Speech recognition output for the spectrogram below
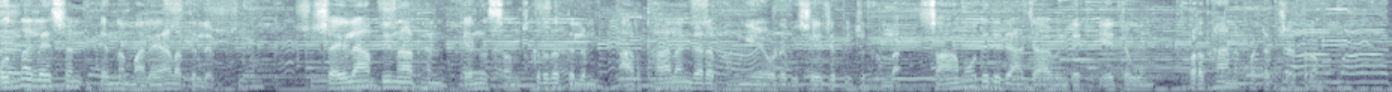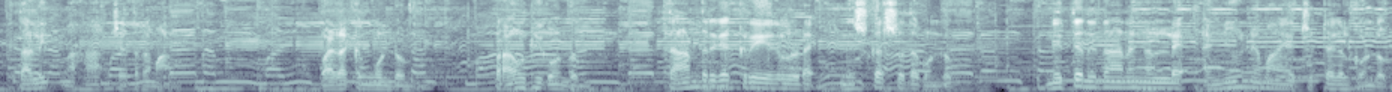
കുന്നലേശൻ എന്ന മലയാളത്തിലും ശൈലാബ്ദിനാഥൻ എന്ന സംസ്കൃതത്തിലും അർത്ഥാലങ്കര ഭംഗിയോടെ വിശേഷിപ്പിച്ചിട്ടുള്ള സാമൂതിരി രാജാവിന്റെ ഏറ്റവും പ്രധാനപ്പെട്ട ക്ഷേത്രം തളി മഹാക്ഷേത്രമാണ്. വഴക്കം കൊണ്ടും പ്രൗഢി കൊണ്ടും താന്ത്രിക ക്രിയകളുടെ നിഷ്കർഷത കൊണ്ടും നിത്യനിദാനങ്ങളിലെ അന്യൂന്യമായ ചുറ്റകൾ കൊണ്ടും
